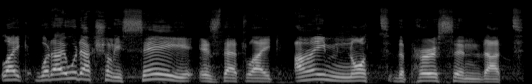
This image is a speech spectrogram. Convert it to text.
like, what I would actually say is that, like, I'm not the person that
